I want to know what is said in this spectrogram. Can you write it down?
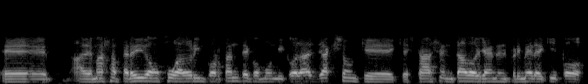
Eh, además, ha perdido a un jugador importante como Nicolás Jackson, que, está asentado ya en el primer equipo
